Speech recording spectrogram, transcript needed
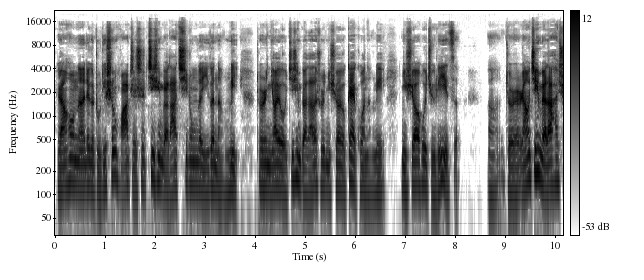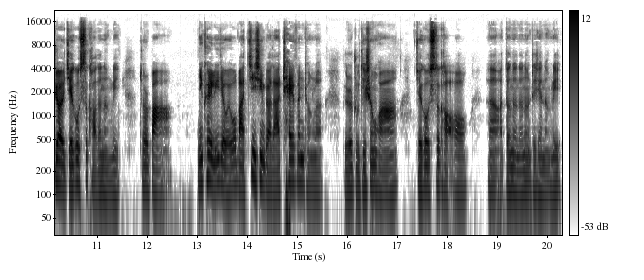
然后呢，这个主题升华只是即兴表达其中的一个能力，就是你要有即兴表达的时候，你需要有概括能力，你需要会举例子，嗯，就是然后即兴表达还需要有结构思考的能力，就是把你可以理解为我把即兴表达拆分成了，比如说主题升华、结构思考啊等等等等这些能力。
